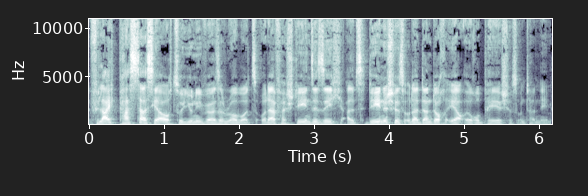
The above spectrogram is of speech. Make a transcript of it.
Vielleicht passt das ja auch zu Universal Robots, oder? Verstehen Sie sich als dänisches oder dann doch eher europäisches Unternehmen?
